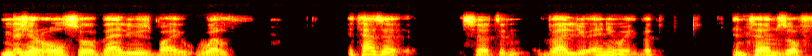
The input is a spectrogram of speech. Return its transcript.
measure also values by wealth. It has a certain value anyway, but in terms of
